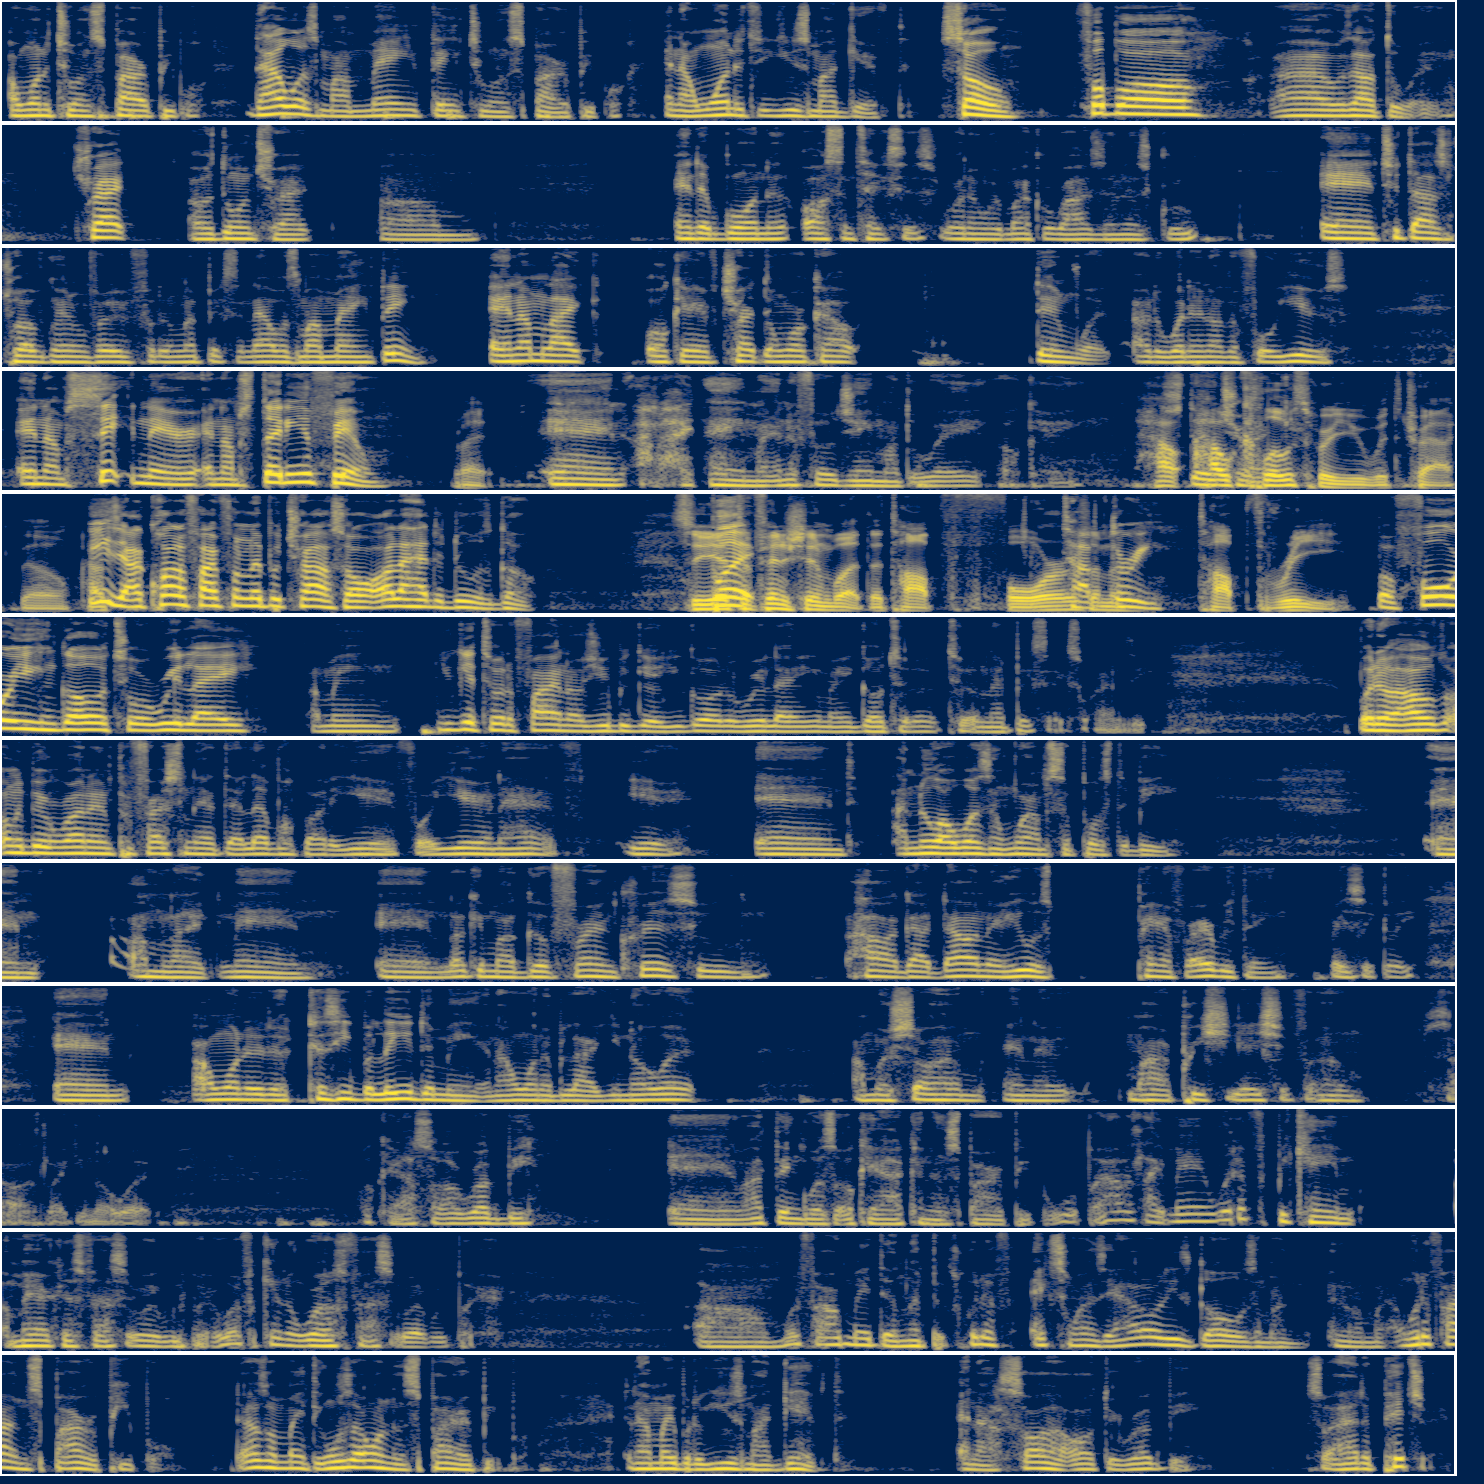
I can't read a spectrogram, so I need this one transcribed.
I wanted to inspire people. That was my main thing to inspire people, and I wanted to use my gift. So football, I was out the way. Track, I was doing track. Um, ended up going to Austin, Texas, running with Michael Rise and his group. And 2012, getting ready for the Olympics, and that was my main thing. And I'm like, okay, if track don't work out, then what? I had to wait another four years. And I'm sitting there and I'm studying film, Right. and I'm like, hey, my NFL dream out the way. Okay, How Still how track. close were you with track though? How- easy. I qualified for an Olympic trials, so all I had to do was go. so you have to but- finish in what the top four? or Top something? three. Top three. Before you can go to a relay, I mean, you get to the finals, you be good. You go to relay, you may go to the to the Olympics, X, Y, and Z. But uh, I was only been running professionally at that level about a year, for a year and a half, year, and I knew I wasn't where I'm supposed to be. And I'm like, man, and lucky my good friend Chris, who how I got down there, he was paying for everything basically, and I wanted to, cause he believed in me, and I want to be like, you know what, I'm gonna show him and uh, my appreciation for him. So I was like, you know what, okay, I saw rugby, and my thing was, okay, I can inspire people. But I was like, man, what if it became America's fastest rugby player? What if I became the world's fastest rugby player? Um, what if I made the Olympics? What if X, Y, and Z? I had all these goals in my, in my. What if I inspire people? That was my main thing. If I want to inspire people? And I'm able to use my gift. And I saw that all through rugby. So I had a picture.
